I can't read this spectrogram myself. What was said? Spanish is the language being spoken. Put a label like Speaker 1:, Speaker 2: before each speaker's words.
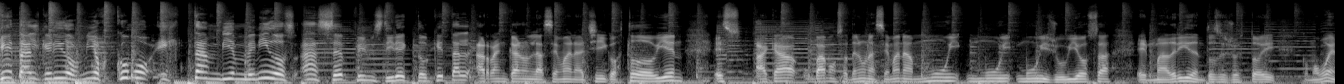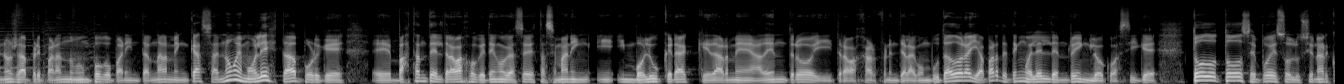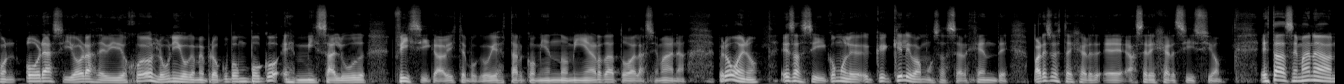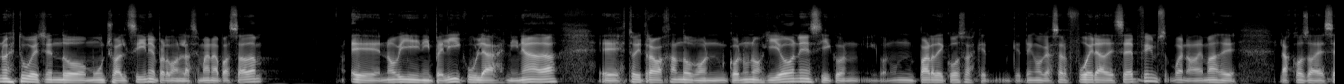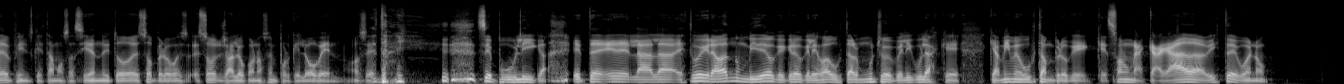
Speaker 1: ¿Qué tal, queridos míos? ¿Cómo están? Bienvenidos a Set Films Directo. ¿Qué tal arrancaron la semana, chicos? ¿Todo bien? Es acá vamos a tener una semana muy, muy, muy lluviosa en Madrid. Entonces yo estoy, como bueno, ya preparándome un poco para internarme en casa. No me molesta porque eh, bastante del trabajo que tengo que hacer esta semana involucra quedarme adentro y trabajar frente a la computadora. Y aparte tengo el Elden Ring, loco. Así que todo, todo se puede solucionar con horas y horas de videojuegos. Lo único que me preocupa un poco es mi salud física, ¿viste? Porque voy a estar comiendo mierda toda la semana. Pero bueno, es así. ¿Cómo qué, le vamos a hacer, gente? Para eso está eh, hacer ejercicio. Esta semana no estuve yendo mucho al cine, perdón, la semana pasada. Eh, no vi ni películas ni nada. Eh, estoy trabajando con, unos guiones y con, con, un par de cosas que, tengo que hacer fuera de Zepfilms. Bueno, además de las cosas de Zepfilms que estamos haciendo y todo eso, pero eso ya lo conocen porque lo ven. O sea, está ahí, se publica. Este, eh, estuve grabando un video que creo que les va a gustar mucho de películas que, a mí me gustan, pero que, que son una cagada, ¿viste? Bueno.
